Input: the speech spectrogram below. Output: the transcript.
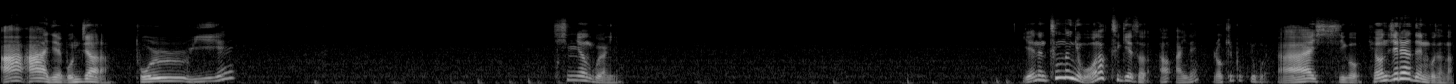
아아얘 뭔지 알아. 돌 위에 신년 고양이. 얘는 특능이 워낙 특이해서 아 아니네? 럭키 뽑기 고양 아이씨 이거 현질해야 되는 거잖아.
